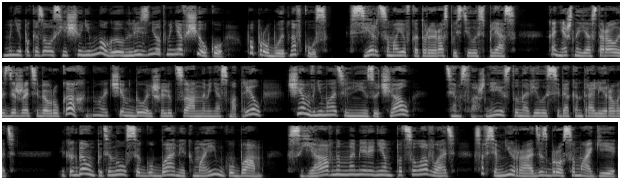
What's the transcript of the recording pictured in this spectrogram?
Мне показалось еще немного, и он лизнет меня в щеку, попробует на вкус. Сердце мое в который раз пустилось пляс. Конечно, я старалась держать себя в руках, но чем дольше Люциан на меня смотрел, чем внимательнее изучал, тем сложнее становилось себя контролировать. И когда он потянулся губами к моим губам — с явным намерением поцеловать, совсем не ради сброса магии,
